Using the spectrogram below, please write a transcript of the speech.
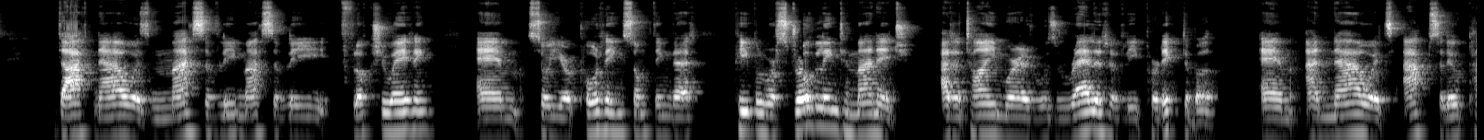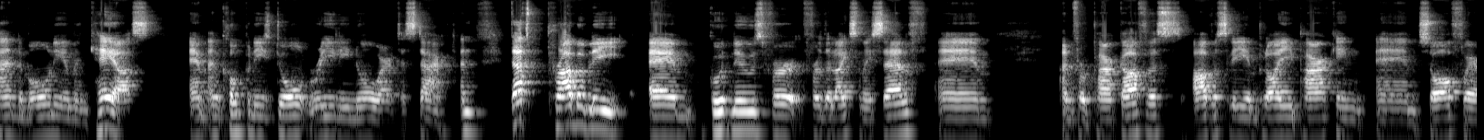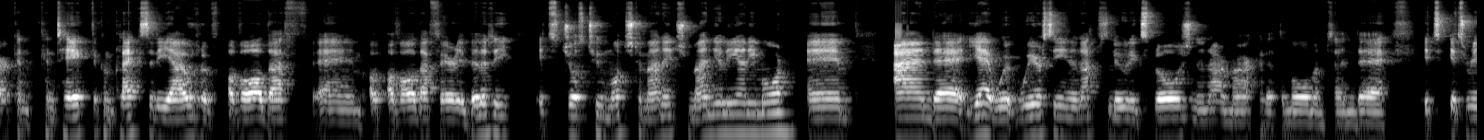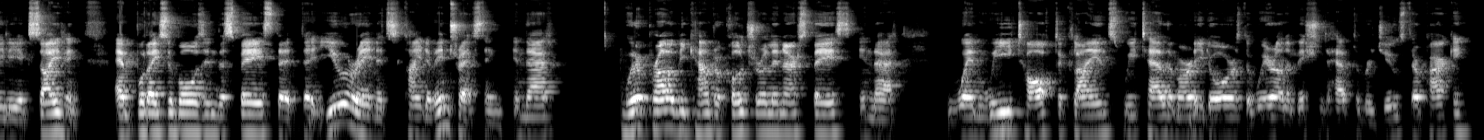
That now is massively, massively fluctuating. Um, so you're putting something that people were struggling to manage at a time where it was relatively predictable. Um, and now it's absolute pandemonium and chaos. Um, and companies don't really know where to start. And that's probably um, good news for, for the likes of myself um, and for ParkOffice. Obviously, employee parking um, software can, can take the complexity out of, of all that um, of, of all that variability. It's just too much to manage manually anymore. Um, and uh, yeah, we're, we're seeing an absolute explosion in our market at the moment, and uh, it's it's really exciting. Um, but I suppose in the space that, that you are in, it's kind of interesting in that we're probably countercultural in our space. In that when we talk to clients, we tell them early doors that we're on a mission to help them reduce their parking.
